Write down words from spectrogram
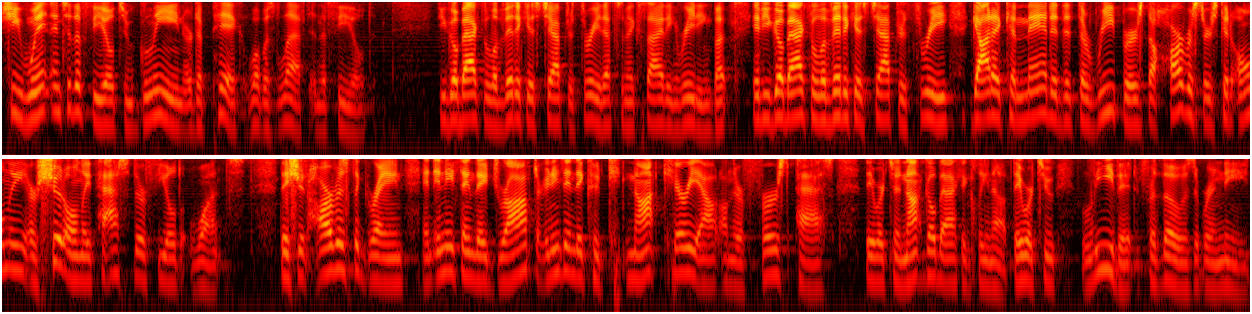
She went into the field to glean or to pick what was left in the field. If you go back to Leviticus chapter 3, that's some exciting reading. But if you go back to Leviticus chapter 3, God had commanded that the reapers, the harvesters, could only or should only pass their field once. They should harvest the grain, and anything they dropped or anything they could not carry out on their first pass, they were to not go back and clean up. They were to leave it for those that were in need.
